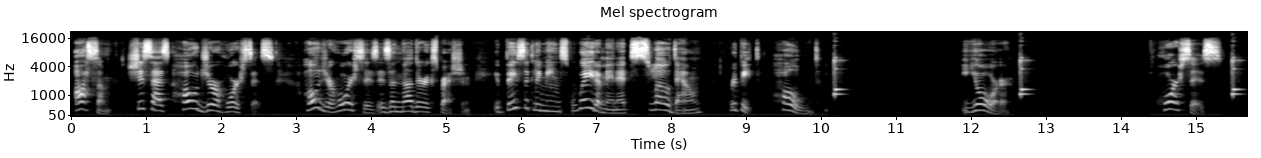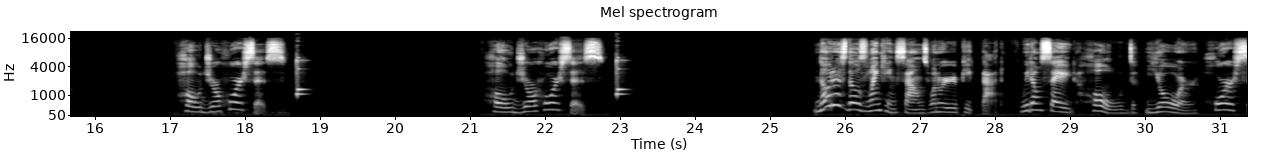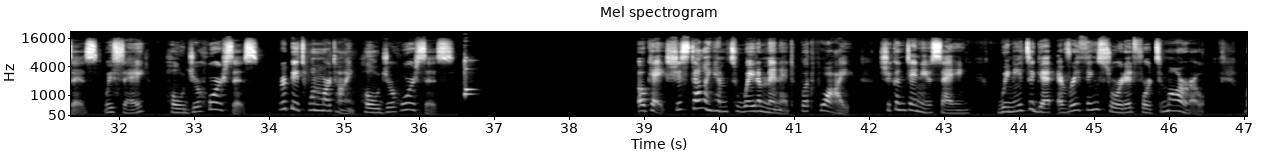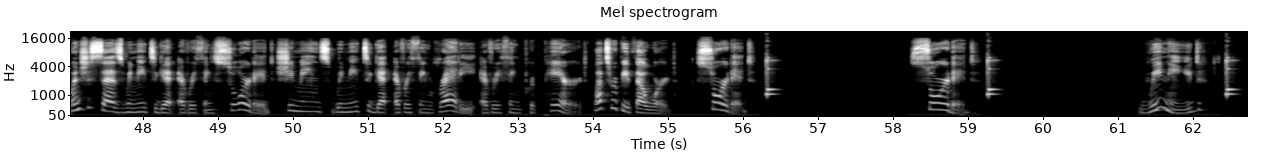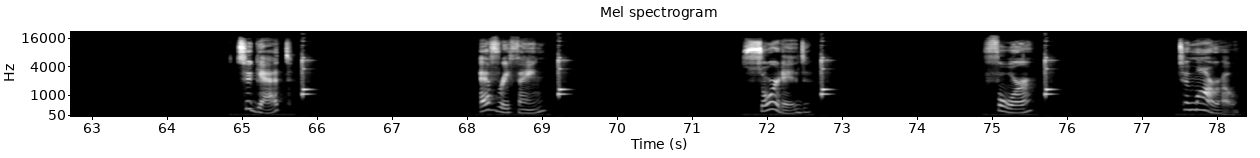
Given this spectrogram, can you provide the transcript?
Awesome. She says, hold your horses. Hold your horses is another expression. It basically means wait a minute, slow down. Repeat, hold. Your horses. Hold your horses. Hold your horses. Notice those linking sounds when we repeat that. We don't say hold your horses. We say hold your horses. Repeat one more time. Hold your horses. Okay, she's telling him to wait a minute, but why? She continues saying, We need to get everything sorted for tomorrow. When she says we need to get everything sorted, she means we need to get everything ready, everything prepared. Let's repeat that word sorted sorted. We need to get everything sorted for tomorrow.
